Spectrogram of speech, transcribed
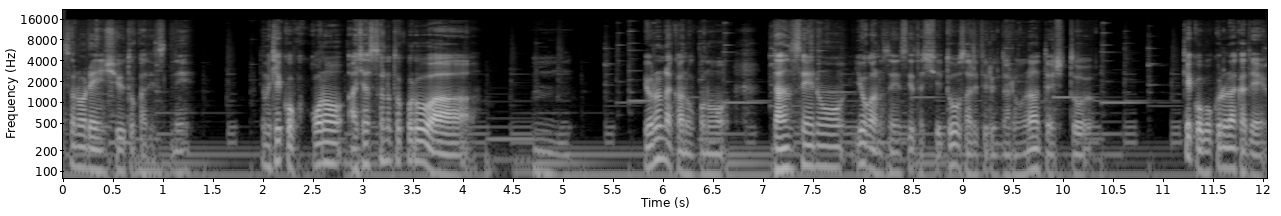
その練習とかですね。でも結構ここのアジャストのところは、うん、世の中のこの男性のヨガの先生たちってどうされてるんだろうなってちょっと結構僕の中で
